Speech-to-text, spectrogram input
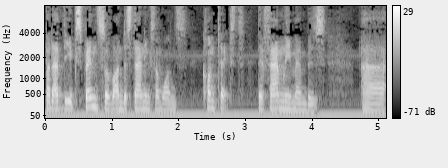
but at the expense of understanding someone's context, their family members. Uh,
